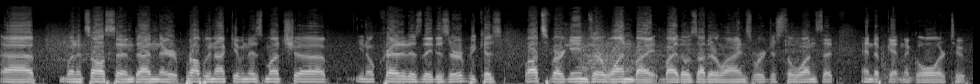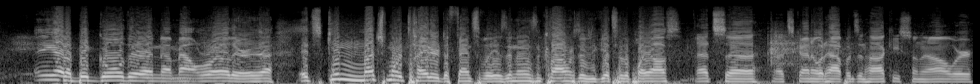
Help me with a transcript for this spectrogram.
uh, when it's all said and done, they're probably not given as much, uh, you know, credit as they deserve because lots of our games are won by by those other lines. We're just the ones that end up getting a goal or two. And you got a big goal there in uh, Mount Royal. There, uh, it's getting much more tighter defensively, isn't it, in the conference as you get to the playoffs? That's uh, that's kind of what happens in hockey. So now we're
